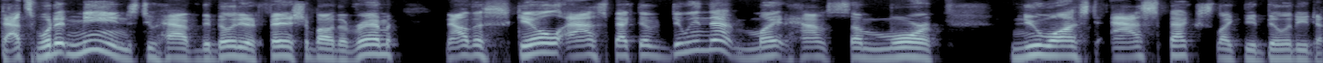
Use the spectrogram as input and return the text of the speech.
That's what it means to have the ability to finish above the rim now, the skill aspect of doing that might have some more nuanced aspects like the ability to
